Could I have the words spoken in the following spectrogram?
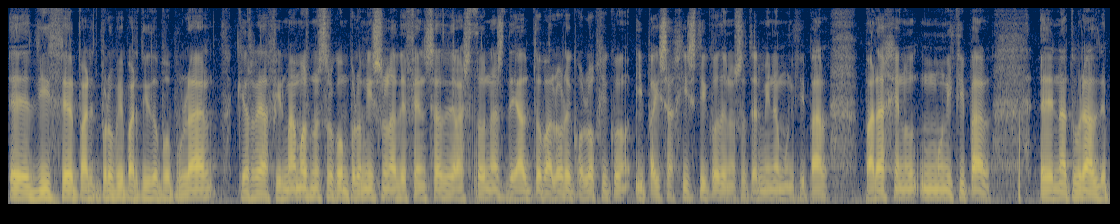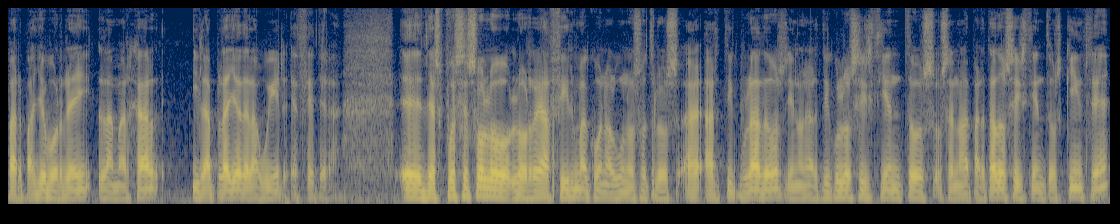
eh, dice el propio Partido Popular que reafirmamos nuestro compromiso en la defensa de las zonas de alto valor ecológico y paisajístico de nuestro término municipal, paraje municipal eh, natural de Parpalló Borrell, La Marjal y la playa de la Huir, etc. Eh, después eso lo, lo, reafirma con algunos otros articulados y en el artículo 600, o sea, en el apartado 615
